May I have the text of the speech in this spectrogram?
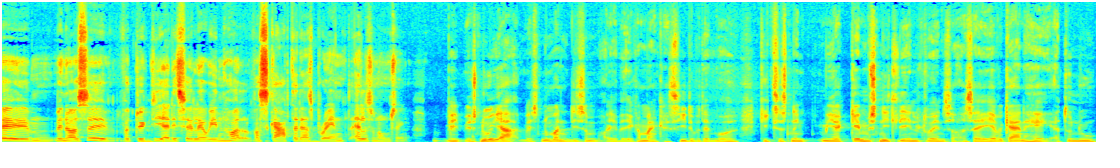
øh, men også, hvor dygtige er de til at lave indhold, hvor skarpt er deres brand, alle sådan nogle ting. Hvis nu, jeg, hvis nu man ligesom, og jeg ved ikke, om man kan sige det på den måde, gik til sådan en mere gennemsnitlig influencer og sagde, jeg vil gerne have, at du nu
